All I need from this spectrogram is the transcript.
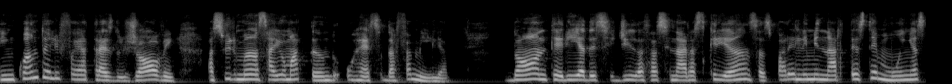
Enquanto ele foi atrás do jovem, a sua irmã saiu matando o resto da família. Dawn teria decidido assassinar as crianças para eliminar testemunhas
